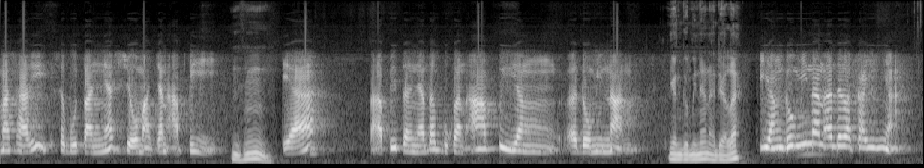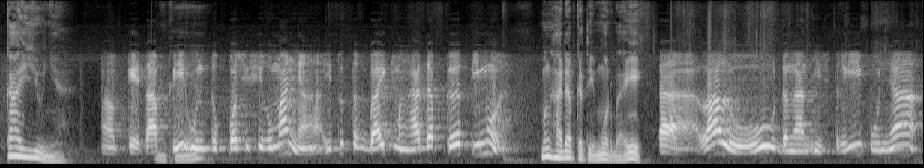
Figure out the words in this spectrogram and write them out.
Mas Hari sebutannya sio macan api, Mhm. ya. Tapi ternyata bukan api yang eh, dominan. Yang dominan adalah Yang dominan adalah kayunya. kayunya. Oke, tapi untuk posisi rumahnya itu terbaik menghadap ke timur. Menghadap ke timur, baik. Nah, lalu dengan istri punya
